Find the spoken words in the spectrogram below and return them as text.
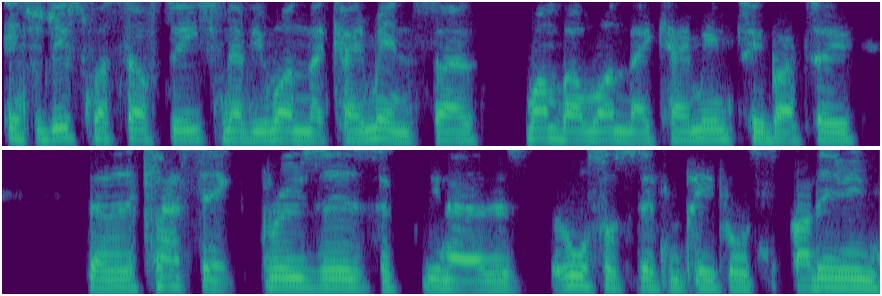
introduce myself to each and every one that came in. So one by one, they came in, two by two. There were the classic bruisers, you know, there's all sorts of different people. I didn't even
